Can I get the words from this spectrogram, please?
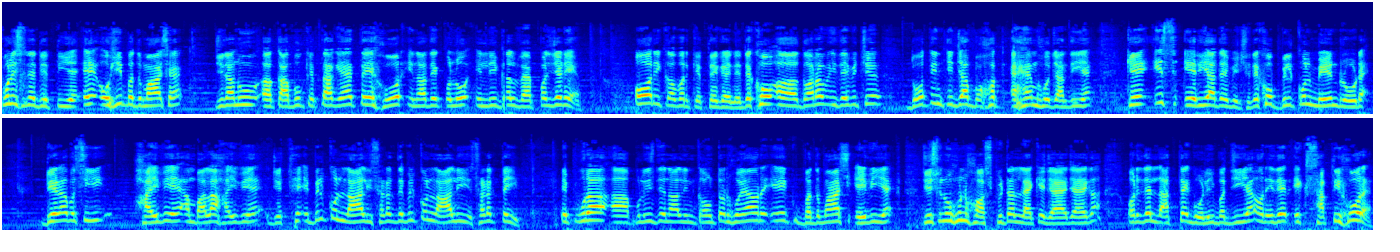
ਪੁਲਿਸ ਨੇ ਦਿੱਤੀ ਹੈ। ਇਹ ਉਹੀ ਬਦਮਾਸ਼ ਹੈ ਜਿਨ੍ਹਾਂ ਨੂੰ ਕਾਬੂ ਕੀਤਾ ਗਿਆ ਹੈ ਤੇ ਹੋਰ ਇਹਨਾਂ ਦੇ ਕੋਲੋਂ ਇਲੀਗਲ ਵੈਪਨ ਜਿਹੜੇ ਹੈ, ਉਹ ਰਿਕਵਰ ਕੀਤੇ ਗਏ ਨੇ। ਦੇਖੋ ਗੌਰਵ, ਇਹਦੇ ਵਿੱਚ ਦੋ ਤਿੰਨ ਚੀਜ਼ਾਂ ਬਹੁਤ ਅਹਿਮ ਹੋ ਜਾਂਦੀ ਹੈ ਕਿ ਇਸ ਏਰੀਆ ਦੇ ਵਿੱਚ, ਦੇਖੋ, ਬਿਲਕੁਲ ਮੇਨ ਰੋਡ ਹੈ। ਡੇਰਾਬੱਸੀ ਹਾਈਵੇ ਹੈ, ਅੰਬਾਲਾ ਹਾਈਵੇ ਹੈ, ਜਿੱਥੇ ਇਹ ਬਿਲਕੁਲ ਨਾਲ ਹੀ ਸੜਕ ਦੇ ਬਿਲਕੁਲ ਨਾਲ ਹੀ ਸੜਕ ਤੇ ਹੀ ਇਹ ਪੂਰਾ ਪੁਲਿਸ ਦੇ ਨਾਲ ਇਨਕਾਊਂਟਰ ਹੋਇਆ ਔਰ ਇਹ ਇੱਕ ਬਦਮਾਸ਼ ਇਹ ਵੀ ਹੈ ਜਿਸ ਨੂੰ ਹੁਣ ਹਸਪੀਟਲ ਲੈ ਕੇ ਜਾਇਆ ਜਾਏਗਾ ਔਰ ਇਹਦੇ ਲੱਤ ਤੇ ਗੋਲੀ ਵੱਜੀ ਹੈ ਔਰ ਇਹਦੇ ਇੱਕ ਸਾਥੀ ਹੋਰ ਹੈ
